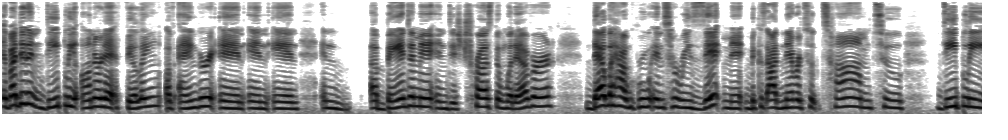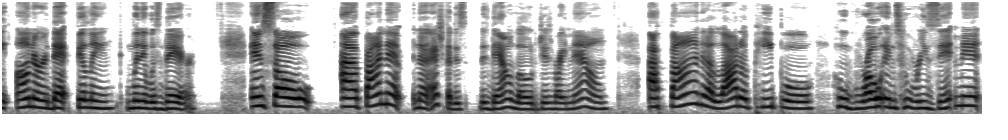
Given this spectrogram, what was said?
If i didn't deeply honor that feeling of anger and and and and abandonment and distrust and whatever, that would have grew into resentment because I never took time to deeply honor that feeling when it was there. And so I find that and I actually got this this download just right now. I find that a lot of people who grow into resentment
